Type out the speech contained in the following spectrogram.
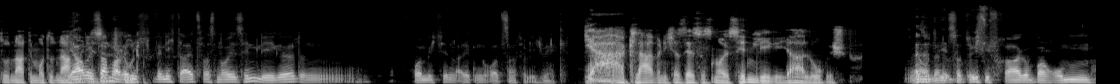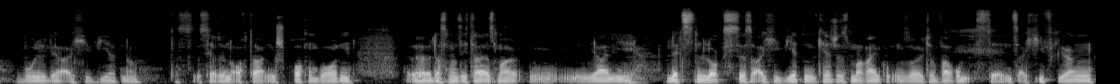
So nach dem Motto nach ja, aber ich sag mal, wenn ich, wenn ich da jetzt was Neues hinlege, dann räume ich den alten Grotz natürlich weg. Ja, klar, wenn ich da selbst was Neues hinlege, ja, logisch. Ja, Also, dann ist natürlich ich- die Frage, warum wurde der archiviert, ne? Das ist ja dann auch da angesprochen worden, äh, dass man sich da erstmal äh, ja in die letzten Logs des archivierten Caches mal reingucken sollte. Warum ist der ins Archiv gegangen?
